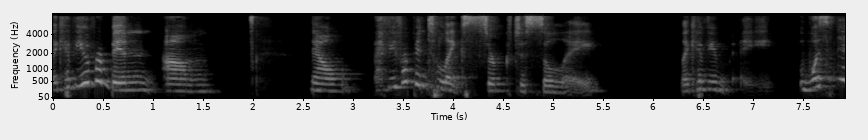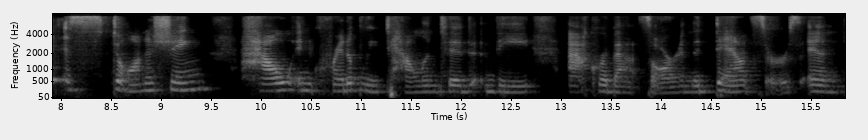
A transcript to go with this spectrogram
Like have you ever been um now have you ever been to like Cirque du Soleil? Like, have you, wasn't it astonishing how incredibly talented the acrobats are and the dancers. And,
